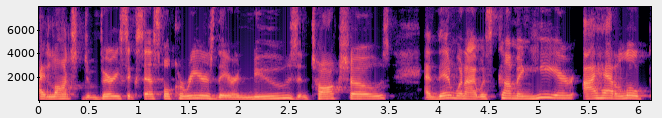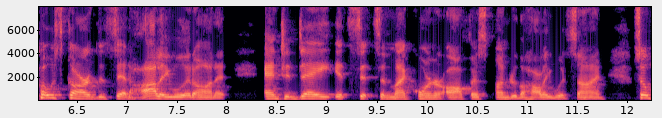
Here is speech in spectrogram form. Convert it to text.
I launched very successful careers there in news and talk shows. And then when I was coming here, I had a little postcard that said Hollywood on it. And today it sits in my corner office under the Hollywood sign. So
